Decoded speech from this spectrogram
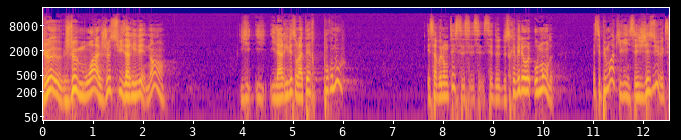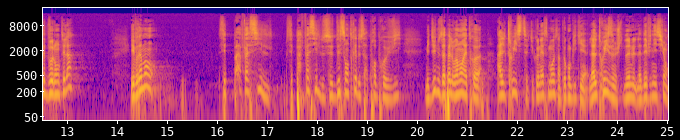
je, moi, je suis arrivé. Non. Il, est arrivé sur la terre pour nous. Et sa volonté, c'est de, se révéler au, monde. Et c'est plus moi qui vis, c'est Jésus avec cette volonté-là. Et vraiment, c'est pas facile, c'est pas facile de se décentrer de sa propre vie. Mais Dieu nous appelle vraiment à être altruiste. Tu connais ce mot, c'est un peu compliqué. L'altruisme, je te donne la définition.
